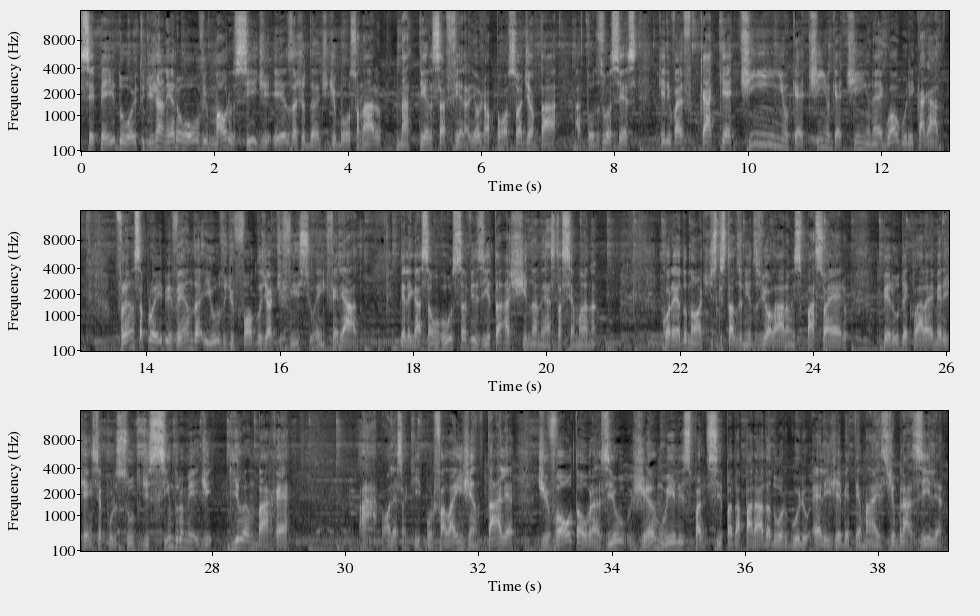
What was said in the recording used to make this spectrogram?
CPI do 8 de janeiro houve Mauro Cid, ex-ajudante de Bolsonaro, na terça-feira. Eu já posso adiantar a todos vocês que ele vai ficar quietinho, quietinho, quietinho, né? Igual o guri cagado. França proíbe venda e uso de fogos de artifício em feriado. Delegação russa visita a China nesta semana. Coreia do Norte diz que Estados Unidos violaram espaço aéreo. Peru declara emergência por surto de síndrome de Guillain-Barré. Ah, olha essa aqui, por falar em gentalha, de volta ao Brasil, Jean Willis participa da parada do orgulho LGBT+, de Brasília.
